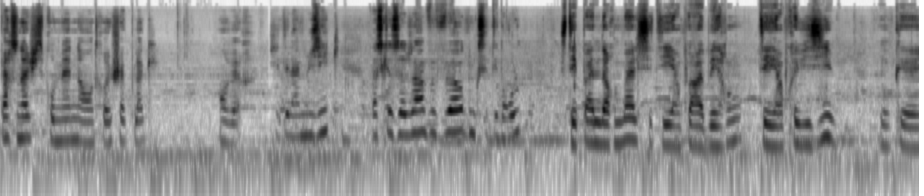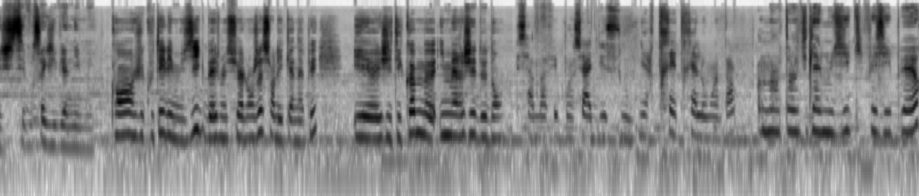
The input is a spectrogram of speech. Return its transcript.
personnages qui se promènent entre chaque plaque en verre. C'était la musique parce que ça faisait un peu peur donc c'était drôle. C'était pas normal, c'était un peu aberrant, c'était imprévisible. Donc euh, c'est pour ça que j'ai bien aimé. Quand j'écoutais les musiques, ben, je me suis allongée sur les canapés et euh, j'étais comme euh, immergée dedans. Ça m'a fait penser à des souvenirs très très lointains. On a entendu de la musique qui faisait peur.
